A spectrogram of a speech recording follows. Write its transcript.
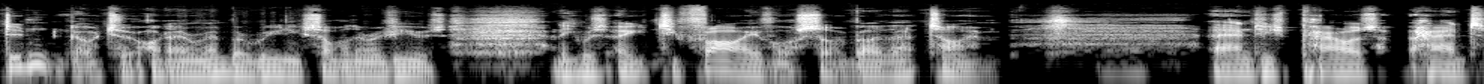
didn't go to. but I remember reading some of the reviews, and he was 85 or so by that time. And his powers had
